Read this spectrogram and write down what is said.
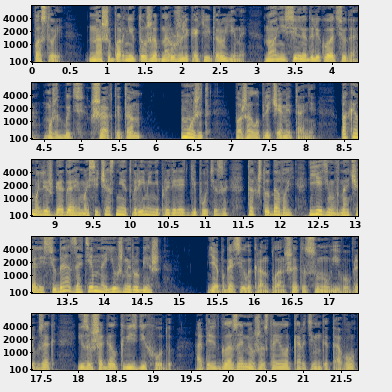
«Постой, наши парни тоже обнаружили какие-то руины, но они сильно далеко отсюда. Может быть, шахты там?» «Может», — пожала плечами Таня. Пока мы лишь гадаем, а сейчас нет времени проверять гипотезы. Так что давай, едем вначале сюда, затем на южный рубеж». Я погасил экран планшета, сунул его в рюкзак и зашагал к вездеходу, а перед глазами уже стояла картинка того,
